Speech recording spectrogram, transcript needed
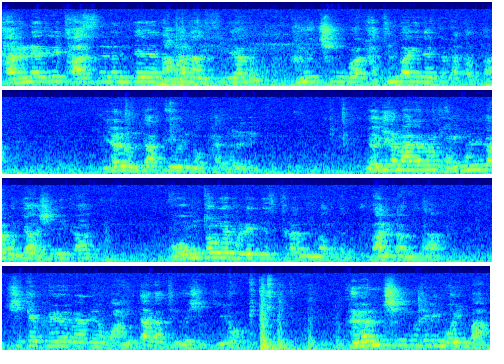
다른 애들이 다 쓰는데 나만 안 쓰면 그 친구가 같은 방이 될 것 같았다. 이런 응답 비율이 높아요. 여기서 말하는 공분리가 뭔지 아십니까? 공통의 블랙리스트라는 말, 말이랍니다. 쉽게 표현하면 왕따 같은 것이지요. 그런 친구들이 모인 방.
